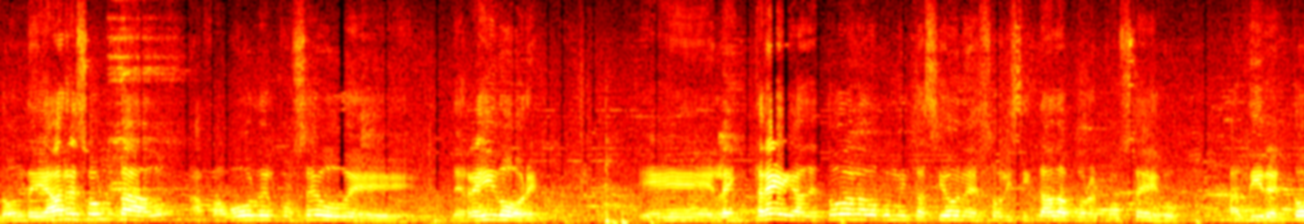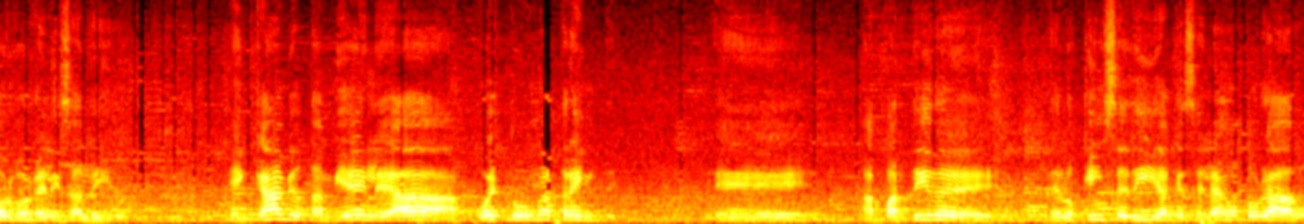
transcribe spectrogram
donde ha resultado a favor del Consejo de, de Regidores eh, la entrega de todas las documentaciones solicitadas por el Consejo al director Jorge Lizaldino. En cambio, también le ha puesto un atrente eh, a partir de, los 15 días que se le han otorgado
